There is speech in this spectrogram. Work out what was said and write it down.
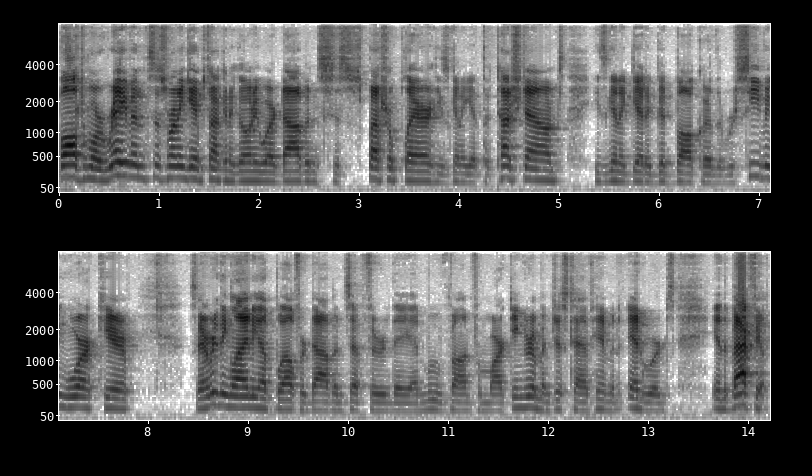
Baltimore Ravens. This running game's not going to go anywhere. Dobbins is a special player. He's going to get the touchdowns. He's going to get a good bulk of the receiving work here. So everything lining up well for Dobbins after they moved on from Mark Ingram and just have him and Edwards in the backfield.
